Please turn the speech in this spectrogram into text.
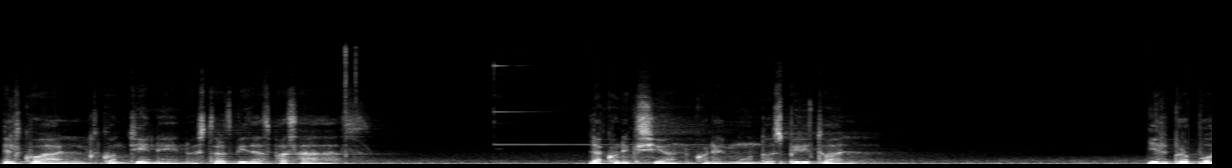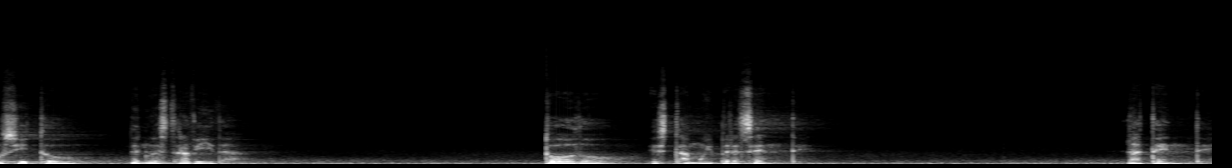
el cual contiene nuestras vidas pasadas, la conexión con el mundo espiritual y el propósito de nuestra vida. Todo está muy presente, latente,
